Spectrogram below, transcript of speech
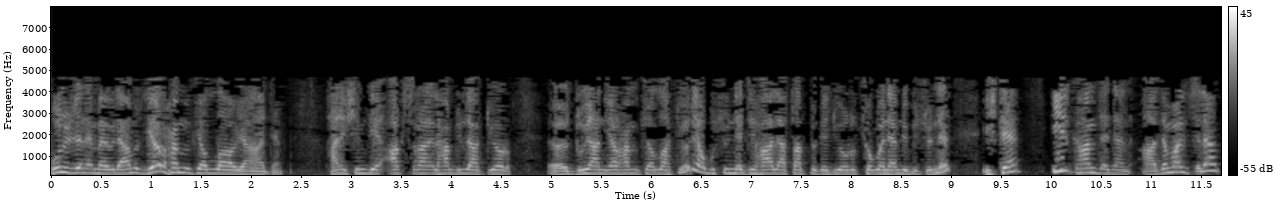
Bunun üzerine Mevlamız Yerhamükallahu ya Adem. Hani şimdi aksıran elhamdülillah diyor, e, duyan yarhamükallah diyor ya bu sünneti hala tatbik ediyoruz. Çok önemli bir sünnet. İşte ilk hamd eden Adem Aleyhisselam,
